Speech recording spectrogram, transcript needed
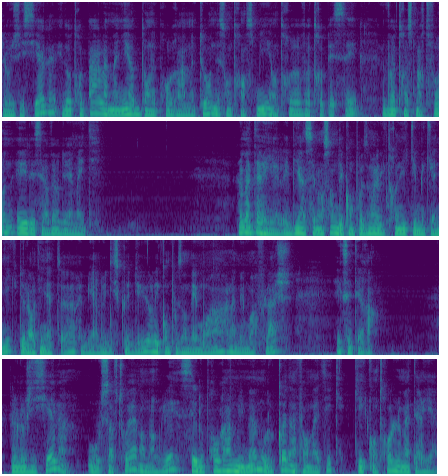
logiciel et d'autre part la manière dont les programmes tournent et sont transmis entre votre PC, votre smartphone et les serveurs du MIT. Le matériel, eh bien, c'est l'ensemble des composants électroniques et mécaniques de l'ordinateur, eh bien, le disque dur, les composants mémoire, la mémoire flash, etc. Le logiciel, ou software en anglais, c'est le programme lui-même ou le code informatique qui contrôle le matériel.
